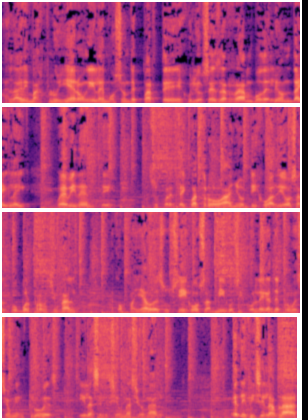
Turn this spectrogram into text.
Las lágrimas fluyeron y la emoción de parte de Julio César Rambo de León Dailey fue evidente. A sus 44 años dijo adiós al fútbol profesional, acompañado de sus hijos, amigos y colegas de profesión en clubes y la selección nacional. Es difícil hablar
